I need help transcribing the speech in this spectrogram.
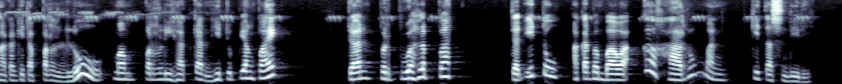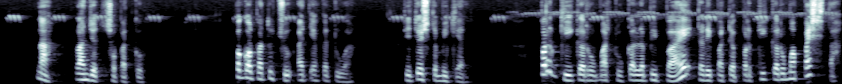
maka kita perlu memperlihatkan hidup yang baik dan berbuah lebat. Dan itu akan membawa keharuman kita sendiri. Nah, lanjut sobatku. Pengkhotbah 7 ayat yang kedua. Ditulis demikian. Pergi ke rumah duka lebih baik daripada pergi ke rumah pesta.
